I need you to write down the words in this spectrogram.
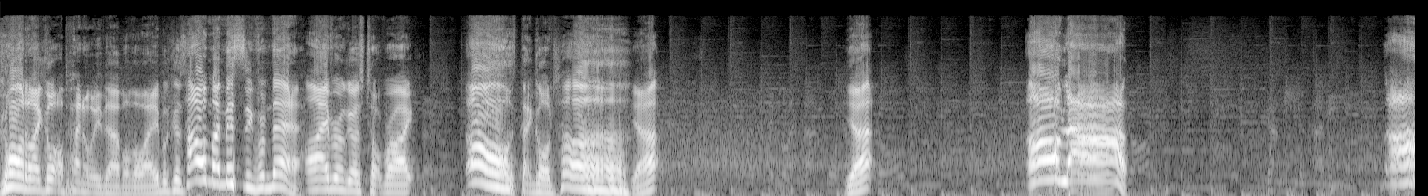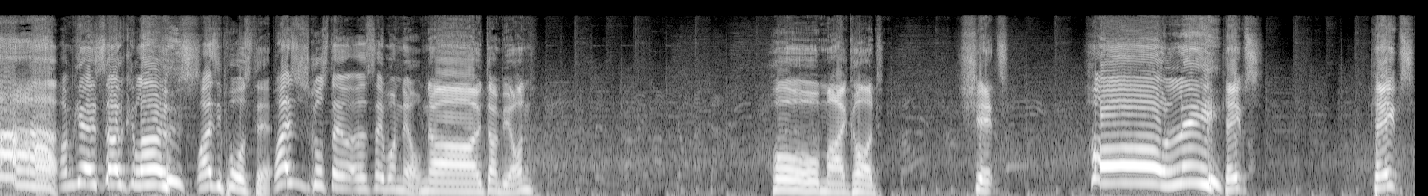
God I got a penalty there, by the way, because how am I missing from there? Oh, everyone goes top right. Oh, thank God. Ah. yeah. Yeah. Oh, la! Ah! I'm getting so close. Why has he paused it? Why does the score stay, uh, say 1-0? No, don't be on. Oh, my God. Shit. Holy! Keeps. Keeps.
